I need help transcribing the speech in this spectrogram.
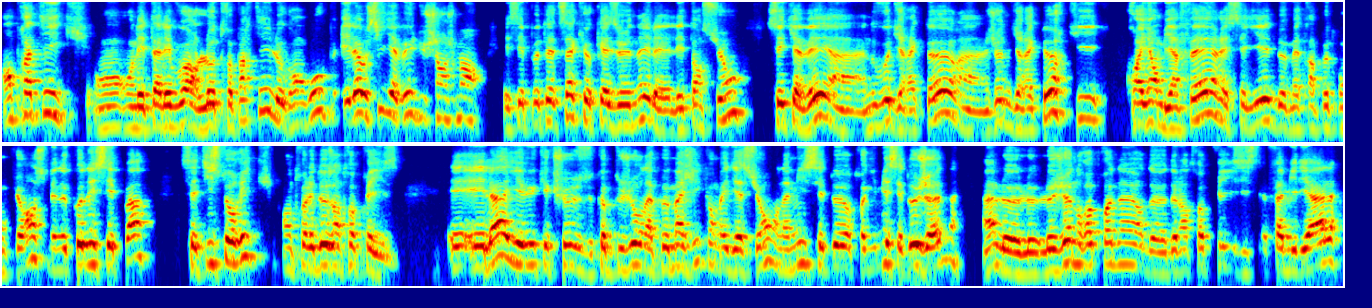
En pratique, on, est allé voir l'autre partie, le grand groupe, et là aussi, il y avait eu du changement. Et c'est peut-être ça qui occasionnait les, les tensions, c'est qu'il y avait un, nouveau directeur, un jeune directeur qui, croyant bien faire, essayait de mettre un peu de concurrence, mais ne connaissait pas cet historique entre les deux entreprises. Et, là, il y a eu quelque chose, comme toujours, d'un peu magique en médiation. On a mis ces deux, entre guillemets, ces deux jeunes, hein, le, jeune repreneur de, l'entreprise familiale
